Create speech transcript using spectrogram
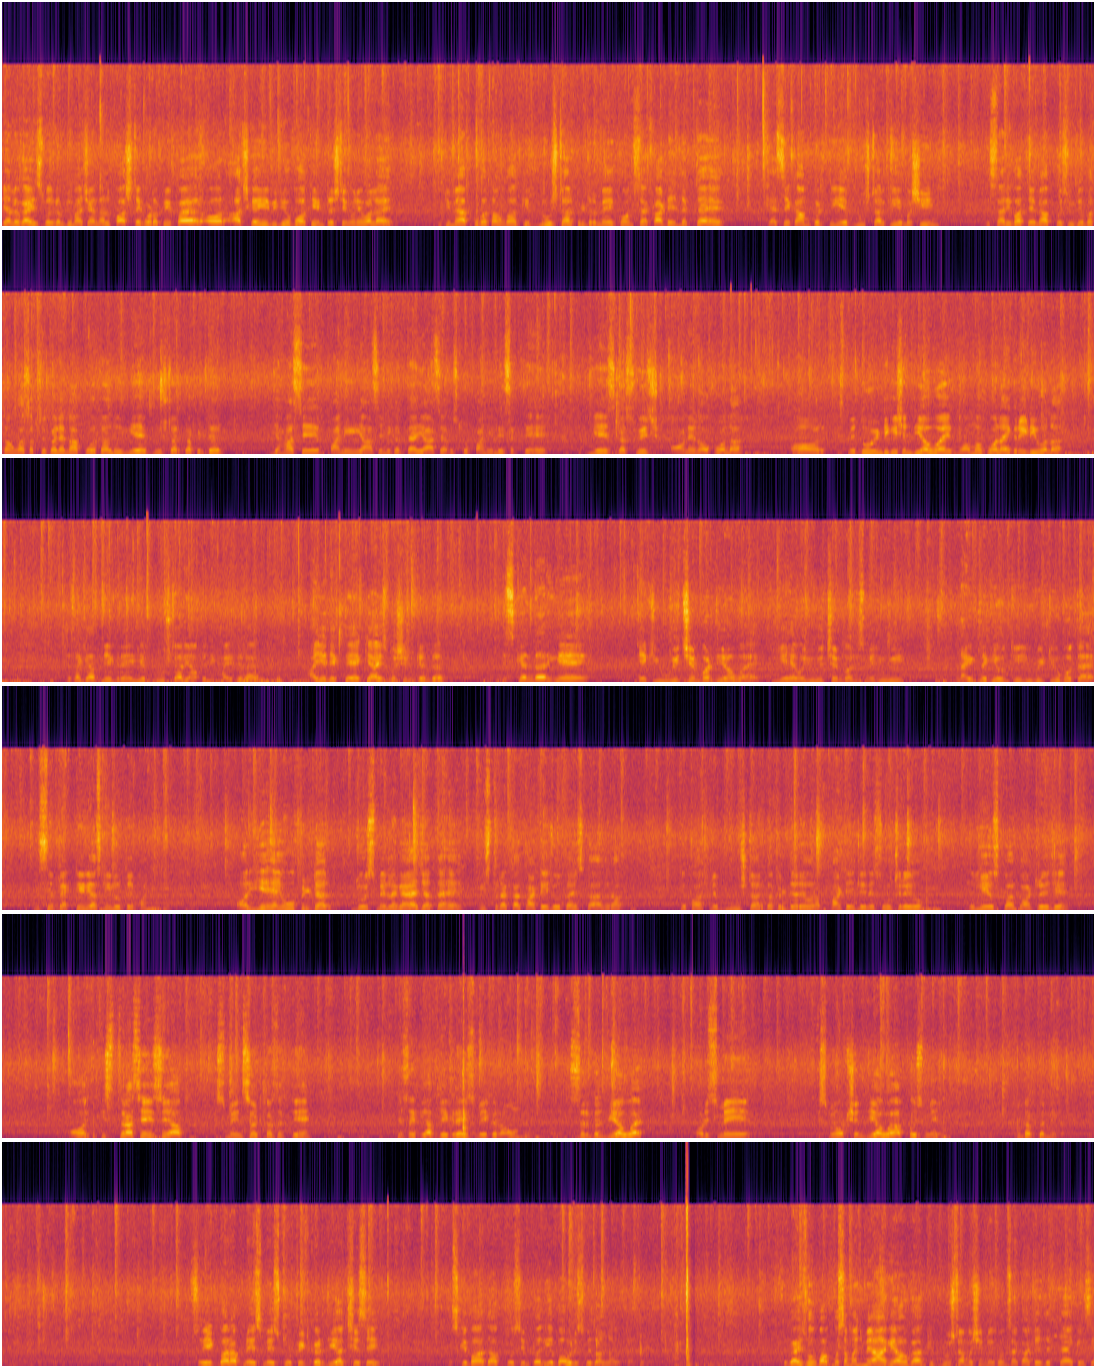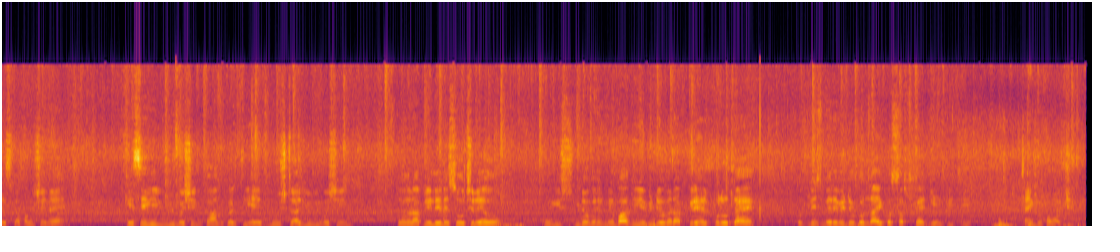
Hello guys welcome to my channel FASTag water purifier और आज का ये वीडियो बहुत ही इंटरेस्टिंग होने वाला है, क्योंकि मैं आपको बताऊँगा कि ब्लू स्टार फ़िल्टर में कौन सा कार्टेज लगता है, कैसे काम करती है ब्लू स्टार की ये मशीन ये सारी बातें मैं आपको इस वीडियो में बताऊँगा। सबसे पहले मैं आपको बता दूँ, ये है ब्लू स्टार का फ़िल्टर यहाँ से पानी यहाँ से निकलता है, यहाँ से आप इसको पानी ले सकते हैं। ये इसका स्विच ऑन एंड ऑफ़ वाला, और इसमें दो इंडिकेशन दिया हुआ है, एक वार्म अप वाला, एक रेडी वाला। जैसा कि आप देख रहे हैं, ये ब्लू स्टार यहाँ पे दिखाई दे रहा है। आइए देखते हैं क्या इस मशीन के अंदर। इसके अंदर ये एक यूवी चेम्बर दिया हुआ है। ये है वो यूवी चेम्बर जिसमें यूवी लाइट लगी होती है यूवी ट्यूब होता है। इससे बैक्टीरियाज किल होते हैं पानी के। और ये है वो फ़िल्टर जो इसमें लगाया जाता है। इस तरह का काटेज होता है इसका। अगर आप के पास में ब्लू स्टार का फ़िल्टर है और आप काटेज लेने सोच रहे हो तो ये उसका काटरेज है। और इस तरह से इसे आप इसमें इंसर्ट कर सकते हैं। जैसा कि आप देख रहे हैं, इसमें एक राउंड सर्कल दिया हुआ है और इसमें इसमें ऑप्शन दिया हुआ है आपको इसमें पुटअप करने का। सो एक बार आपने इसमें इसको फिट कर दिया अच्छे से, उसके बाद आपको सिंपल ये बाउल इसमें डालना होता है। तो गाइस होप आपको समझ में आ गया होगा कि ब्लू स्टार मशीन में कौन सा कार्टेज लगता है, कैसे इसका फ़ंक्शन है कैसे ये यूवी मशीन काम करती है? ब्लू स्टार यूवी मशीन तो अगर आप ये लेने सोच रहे हो तो इस वीडियो को देखने के बाद ये वीडियो अगर आपके लिए हेल्पफुल होता है तो प्लीज़ मेरे वीडियो को लाइक और सब्सक्राइब ज़रूर कीजिए। Thank you for watching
